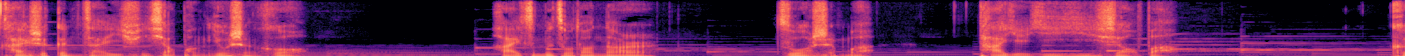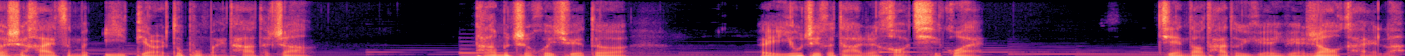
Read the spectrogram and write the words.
开始跟在一群小朋友身后。孩子们走到哪儿，做什么，他也一一效仿。可是孩子们一点都不买他的账。他们只会觉得，哎呦，这个大人好奇怪。见到他都远远绕开了。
